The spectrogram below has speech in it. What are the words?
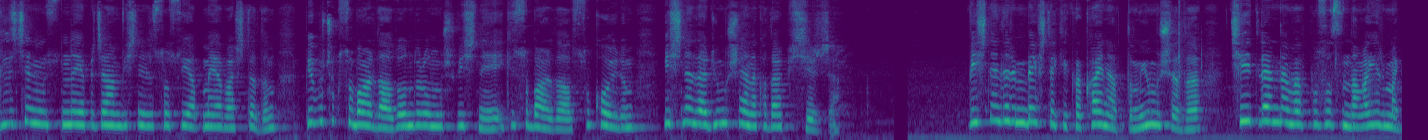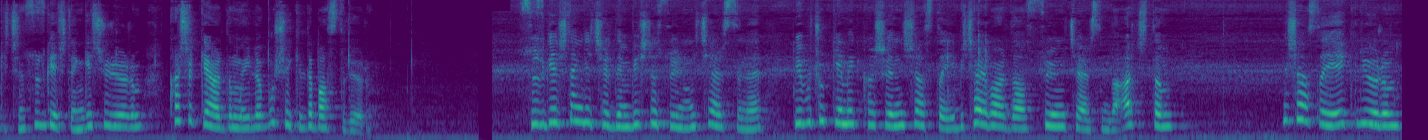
Triliçenin üstünde yapacağım vişneli sosu yapmaya başladım. 1,5 su bardağı dondurulmuş vişneye 2 su bardağı su koydum. Vişneler yumuşayana kadar pişireceğim. Vişnelerimi 5 dakika kaynattım yumuşadı. Çiğitlerinden ve posasından ayırmak için süzgeçten geçiriyorum. Kaşık yardımıyla bu şekilde bastırıyorum. Süzgeçten geçirdiğim vişne suyunun içerisine 1,5 yemek kaşığı nişastayı bir çay bardağı suyun içerisinde açtım. Nişastayı ekliyorum.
